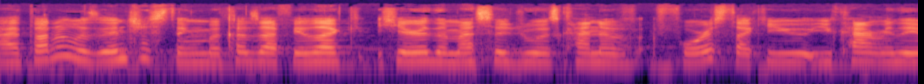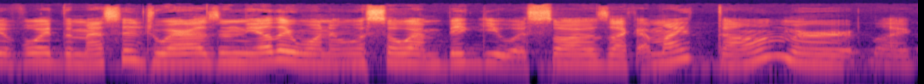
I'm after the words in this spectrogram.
I thought it was interesting because I feel like here the message was kind of forced. Like you, you can't really avoid the message. Whereas in the other one, it was so ambiguous. So I was like, am I dumb or like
